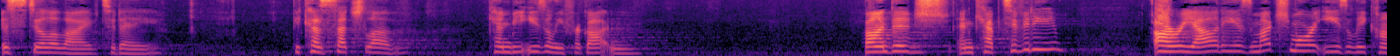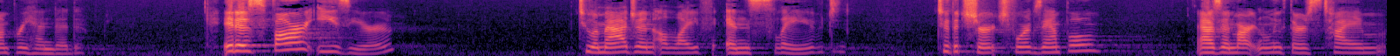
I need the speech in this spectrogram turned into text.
is still alive today because such love can be easily forgotten. Bondage and captivity are realities much more easily comprehended. It is far easier to imagine a life enslaved to the church, for example, as in Martin Luther's time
